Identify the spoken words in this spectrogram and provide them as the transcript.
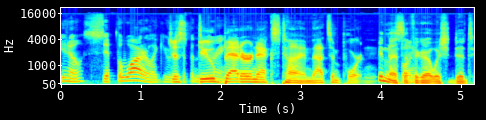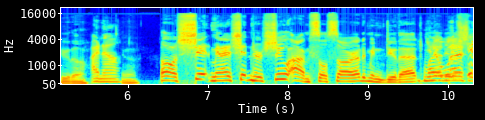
you know, sip the water like you were Just sipping the do drink. better next time. That's important. It'd Be nice to long- figure out what she did too, though. I know. You know? Oh shit, man! I shit in her shoe. I'm so sorry. I didn't mean to do that. Why know did I do what? that Shit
